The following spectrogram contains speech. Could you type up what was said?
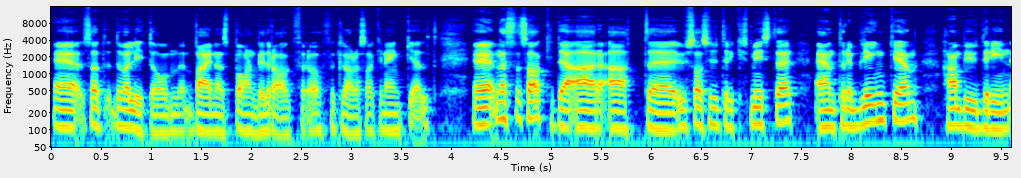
Eh, så att det var lite om Bidens barnbidrag för att förklara saken enkelt. Eh, nästa sak, det är att eh, USAs utrikesminister Anthony Blinken, han bjuder in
